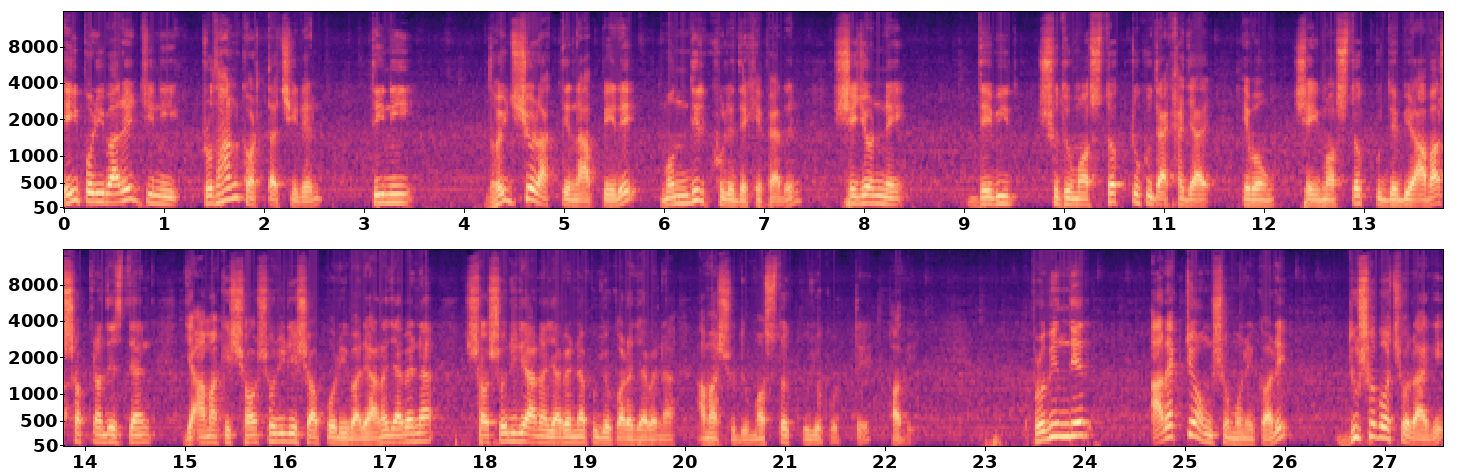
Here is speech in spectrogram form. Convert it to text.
এই পরিবারের যিনি প্রধান কর্তা ছিলেন, তিনি ধৈর্য রাখতে না পেরে মন্দির খুলে দেখে ফেলেন। সেজন্যে দেবীর শুধু মস্তকটুকু দেখা যায় এবং সেই মস্তক দেবী আবার স্বপ্নাদেশ দেন যে আমাকে সশরীরে সপরিবারে আনা যাবে না, সশরীরে আনা যাবে না, পুজো করা যাবে না, আমার শুধু মস্তক পুজো করতে হবে। প্রবীণদের আরেকটি অংশ মনে করে, দুশো বছর আগে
